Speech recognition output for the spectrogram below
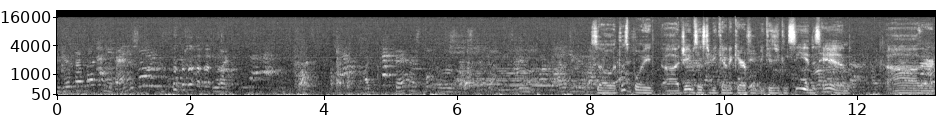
You get that back the banish So at this point, uh, James has to be kind of careful because you can see in his hand, ah, there it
